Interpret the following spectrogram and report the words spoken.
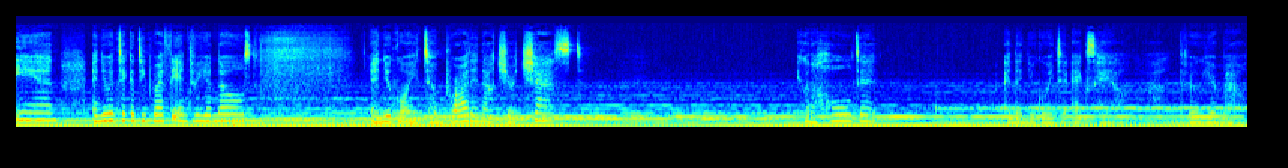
in, and you're going to take a deep breath in through your nose, and you're going to broaden out your chest going to hold it, and then you're going to exhale through your mouth.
